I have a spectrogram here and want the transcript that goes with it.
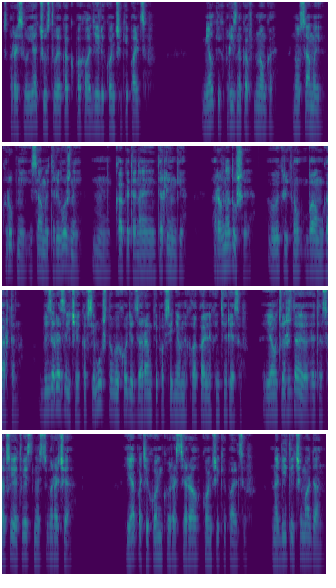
спросил я, чувствуя, как похолодели кончики пальцев. Мелких признаков много, но самый крупный и самый тревожный, как это на интерлинге, равнодушие, выкрикнул Баумгартен. Безразличие ко всему, что выходит за рамки повседневных локальных интересов. Я утверждаю это со всей ответственностью врача. Я потихоньку растирал кончики пальцев. Набитый чемодан.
